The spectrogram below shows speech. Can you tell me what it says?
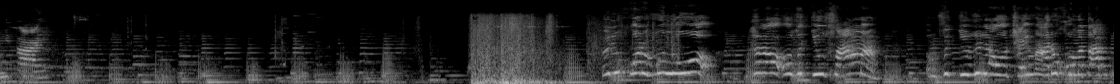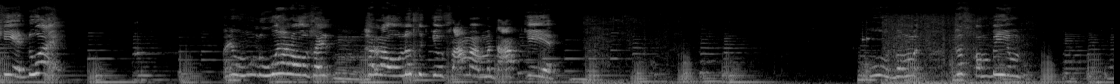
เออว่าจะไม่ตายเฮ้ยทุกคนผมเพิ่งรู้ ถ้าเราเอาสกิลซ้ำอะเอาสกิลที่เราใช้มาทุกคนมาตามเกียรติด้วยอันนี้ผมเพิ่งรู้ว่าถ้าเราใช้อืม ถ้าเราเลือกสกิลซ้ำอะมันจะอัพเกรดอืมโอ้โหซอมถ้าซอมบี้ผม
